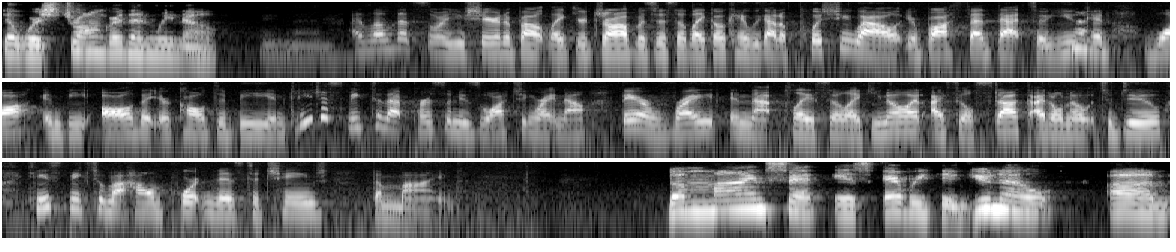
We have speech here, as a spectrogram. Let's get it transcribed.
that we're stronger than we know. I love that story you shared about like your job was just like, okay, we got to push you out. Your boss said that so you could walk and be all that you're called to be. And can you just speak to that person who's watching right now? They are right in that place. They're like, you know what? I feel stuck. I don't know what to do. Can you speak to them about how important it is to change the mind? The mindset is everything. You know, um,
